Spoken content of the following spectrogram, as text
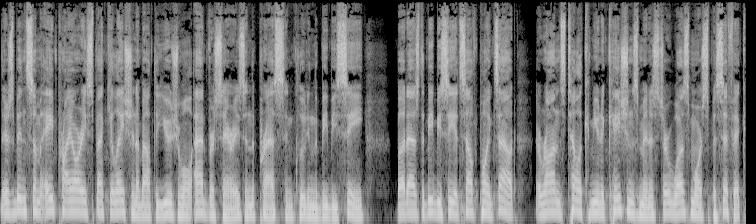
There's been some a priori speculation about the usual adversaries in the press, including the BBC but as the BBC itself points out, Iran's telecommunications minister was more specific,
